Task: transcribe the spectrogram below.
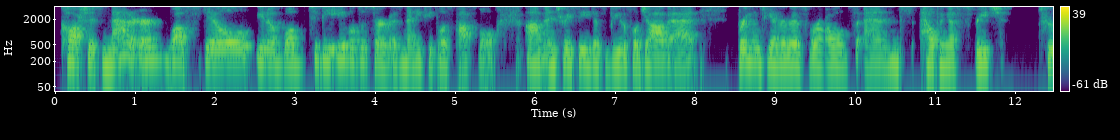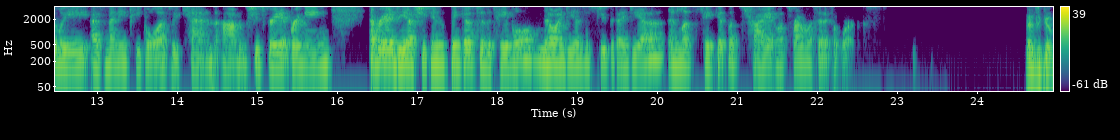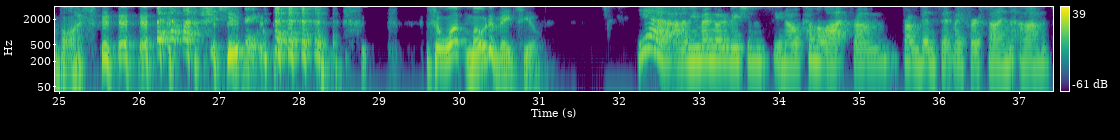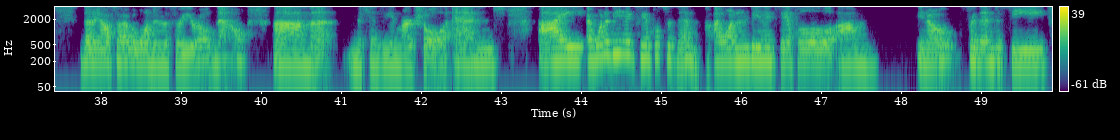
cautious matter while still you know while to be able to serve as many people as possible. Um, and tracy does a beautiful job at bringing together those worlds and helping us reach truly as many people as we can. Um, she's great at bringing every idea she can think of to the table. No idea is a stupid idea, and let's take it, let's try it, let's run with it if it works. That's a good boss. she's great. so, what motivates you? Yeah i mean my motivations you know come a lot from from vincent my first son um, then i also have a one and a three year old now um, mackenzie and marshall and i i want to be an example to them. I wanted to be an example um, you know for them to see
